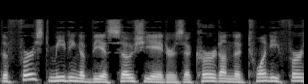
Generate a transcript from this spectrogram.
The first meeting of the Associators occurred on 21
